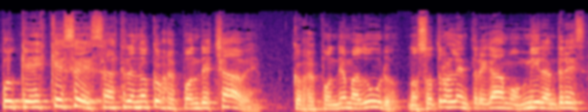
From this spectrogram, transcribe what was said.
Porque es que ese desastre no corresponde a Chávez, corresponde a Maduro. Nosotros le entregamos, mira Andrés,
